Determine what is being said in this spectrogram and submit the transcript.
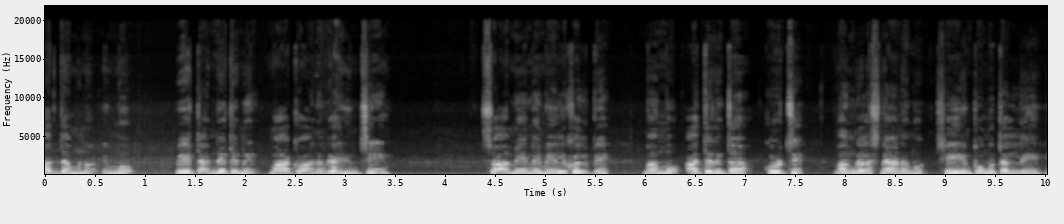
అద్దమును ఇమ్ము. వీటన్నిటిని మాకు అనుగ్రహించి స్వామిని మేలుకొల్పి మమ్ము అతనితో కూర్చి మంగళ స్నానము చేయింపుము తల్లి.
